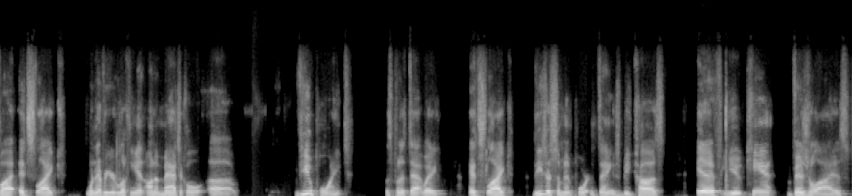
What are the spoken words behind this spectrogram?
but it's like whenever you're looking at on a magical uh, viewpoint, let's put it that way, it's like these are some important things because if you can't visualize,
